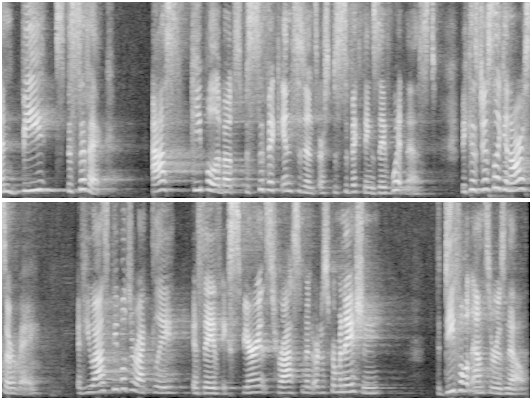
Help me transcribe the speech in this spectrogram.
And be specific. Ask people about specific incidents or specific things they've witnessed. Because just like in our survey, if you ask people directly if they've experienced harassment or discrimination, the default answer is no.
